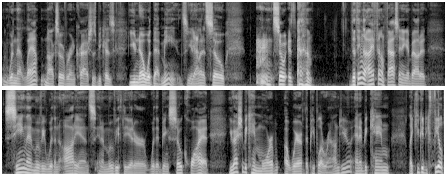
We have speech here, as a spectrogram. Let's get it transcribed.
when that lamp knocks over and crashes because you know what that means, you know. And it's so so it's the thing that I found fascinating about it, seeing that movie with an audience in a movie theater, with it being so quiet, you actually became more aware of the people around you, and it became like you could feel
